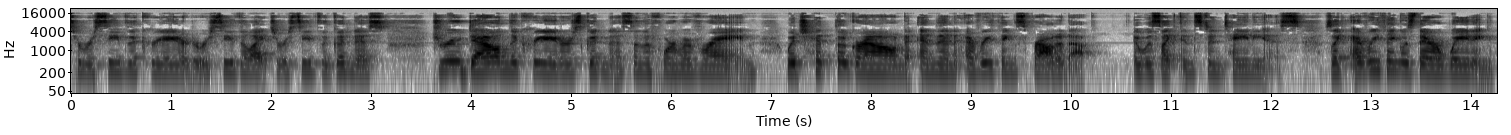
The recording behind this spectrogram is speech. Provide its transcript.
to receive the creator, to receive the light, to receive the goodness, drew down the creator's goodness in the form of rain, which hit the ground and then everything sprouted up. It was like instantaneous. It was like everything was there waiting.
